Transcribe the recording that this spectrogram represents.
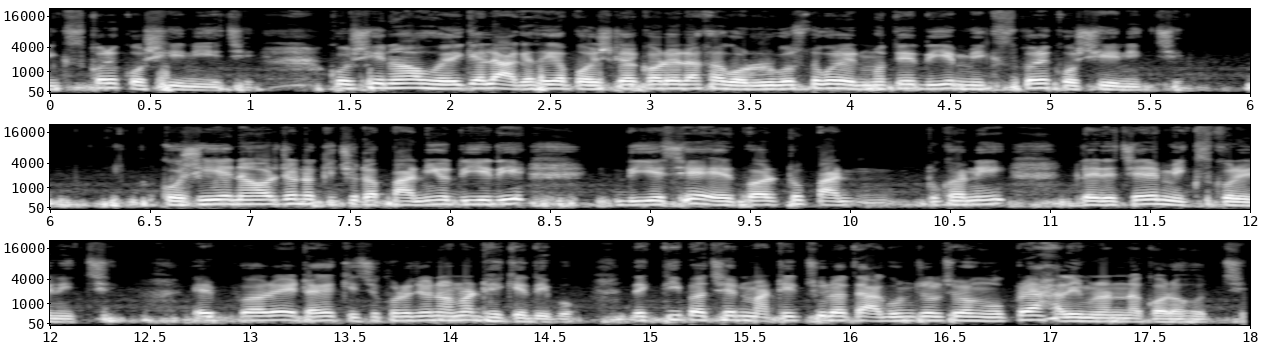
মিক্স করে কষিয়ে নিয়েছি। কষিয়ে নেওয়া হয়ে গেলে আগে থেকে পরিষ্কার করে রাখা গরুর গোস্তগুলো এর মধ্যে দিয়ে মিক্স করে কষিয়ে নিচ্ছি। কষিয়ে নেওয়ার জন্য কিছুটা পানিও দিয়ে দিয়ে দিয়েছে, এরপর একটু পানি একটুখানি লেড়ে চেড়ে মিক্স করে নিচ্ছি। এরপরে এটাকে কিছুক্ষণের জন্য আমরা ঢেকে দেবো। দেখতেই পাচ্ছেন মাটির চুলাতে আগুন চলছে এবং উপরে হালিম রান্না করা হচ্ছে।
